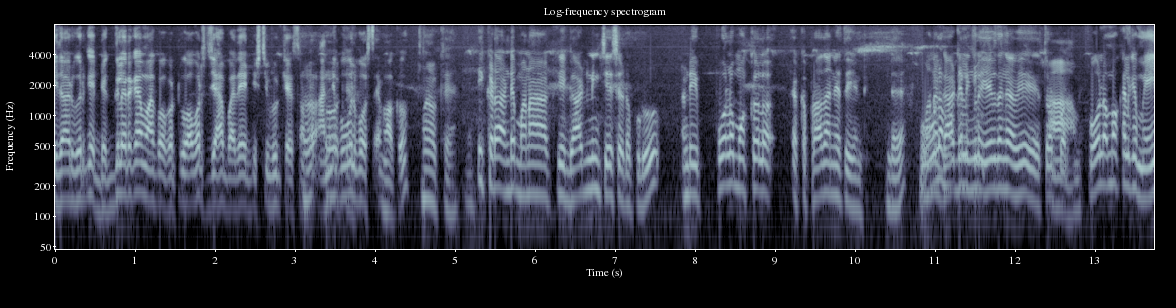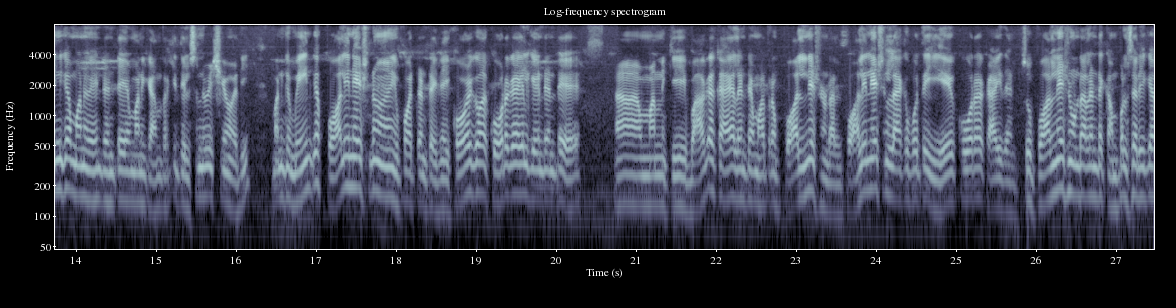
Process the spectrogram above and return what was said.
ఐదు ఆరుగురికి రెగ్యులర్గా మాకు ఒక టూ అవర్స్ జాబ్ అదే డిస్ట్రిబ్యూట్ చేస్తాం అన్ని పువ్వులు పోస్తాయి మాకు. ఓకే. ఇక్కడ అంటే మనకి గార్డెనింగ్ చేసేటప్పుడు అంటే ఈ పూల మొక్కల యొక్క ప్రాధాన్యత ఏంటి? అంటే మన గార్డెనింగ్లో ఏ విధంగా అవి పూల మొక్కలకి మెయిన్గా మనం ఏంటంటే మనకి అందరికీ తెలిసిన విషయం అది. మనకి మెయిన్గా పాలినేషన్ ఇంపార్టెంట్ అయింది కూరగాయ కూరగాయలకి ఏంటంటే మనకి బాగా కాయాలంటే మాత్రం పాలినేషన్ ఉండాలి. పాలినేషన్ లేకపోతే ఏ కూర కాయదండి. సో పాలినేషన్ ఉండాలంటే కంపల్సరీగా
